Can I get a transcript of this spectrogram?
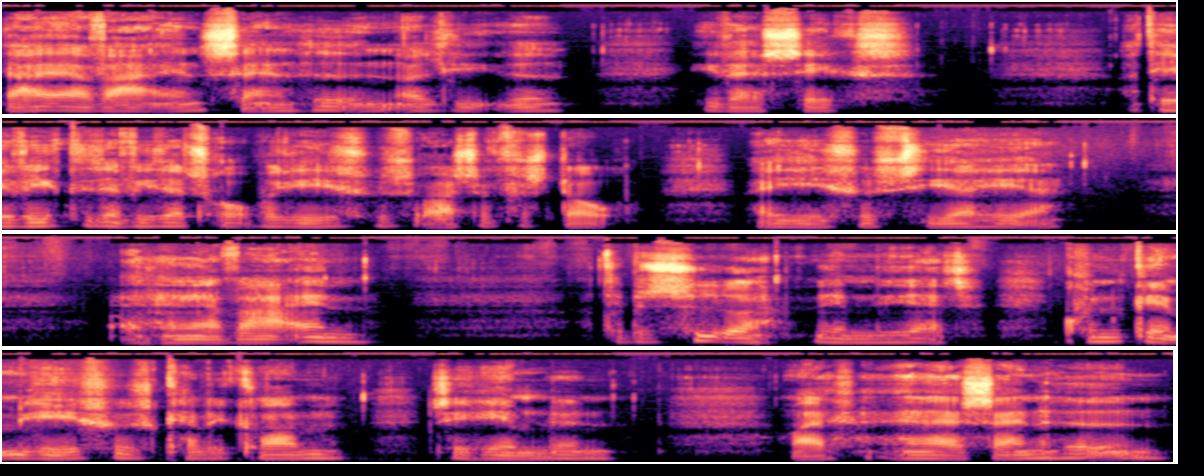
jeg er vejen, sandheden og livet i vers 6. Og det er vigtigt, at vi, der tror på Jesus, også forstår, hvad Jesus siger her. At han er vejen, det betyder nemlig, at kun gennem Jesus kan vi komme til himlen, og at han er sandheden.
